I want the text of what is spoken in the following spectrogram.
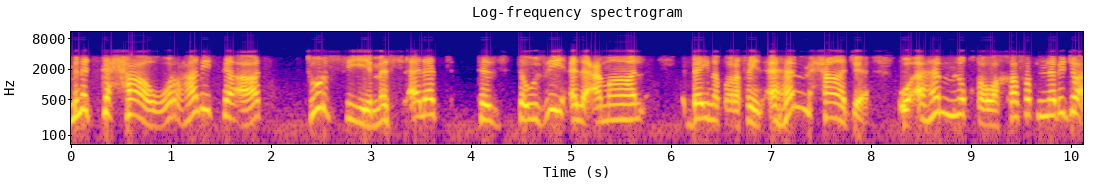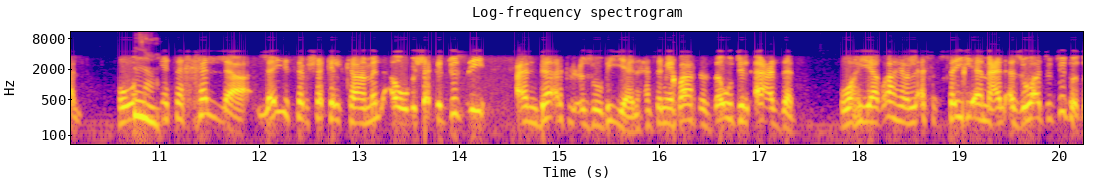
من التحاور، هذه التاءات ترسي مسألة توزيع الأعمال بين طرفين، أهم حاجة وأهم نقطة وخاصة الرجال هو نعم. يتخلى ليس بشكل كامل أو بشكل جزئي عن دائرة العزوبية، نحن نسميها ظاهرة الزوج الأعزب وهي ظاهرة للأسف سيئة مع الأزواج الجدد.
